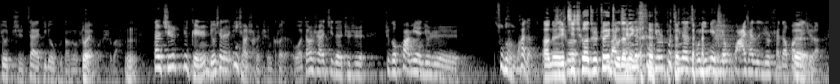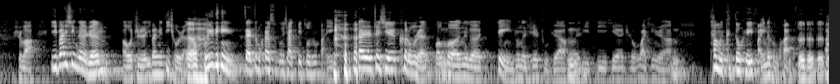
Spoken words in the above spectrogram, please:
就只在第六部当中出来过，是吧？嗯。但是其实给人留下的印象是很深刻的。我当时还记得，就是这个画面就是速度很快的，啊，那个机车就是追逐的那个前面，树就是不停的 从你面前哗一下子就甩到旁边去了，是吧？一般性的人啊，我指的一般性地球人啊，不一定在这么快的速度下可以做出反应，但是这些克隆人，包括那个电影中的这些主角啊，和嗯以及一些这种外星人啊嗯，他们可都可以反应的很快，对对对对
